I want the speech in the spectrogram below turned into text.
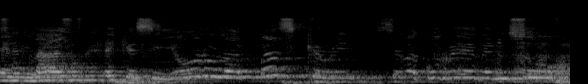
el milagro. Es que si lloro la máscara se va a correr de mis ojos.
